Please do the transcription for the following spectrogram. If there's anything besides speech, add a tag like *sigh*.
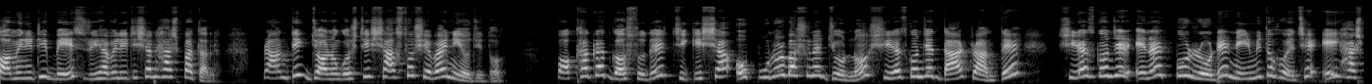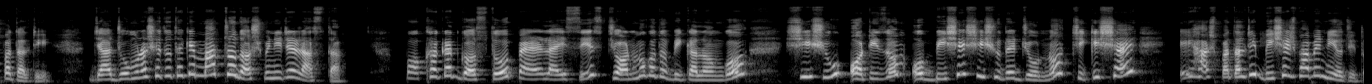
Community base rehabilitation হাসপাতাল, প্রান্তিক জনগোষ্ঠীর স্বাস্থ্য সেবায় নিয়োজিত। পক্ষাঘাতগ্রস্তদের চিকিৎসা ও পুনর্বাসনের জন্য সিরাজগঞ্জের দ্বার প্রান্তে সিরাজগঞ্জের এনায়েতপুর রোডে নির্মিত হয়েছে এই হাসপাতালটি, যা যমুনা সেতু থেকে মাত্র দশ মিনিটের রাস্তা। পক্ষাঘাতগ্রস্ত প্যারালাইসিস, জন্মগত বিকলাঙ্গ, শিশু, অটিজম ও বিশেষ শিশুদের জন্য চিকিৎসায় এই হাসপাতালটি বিশেষভাবে নিয়োজিত।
